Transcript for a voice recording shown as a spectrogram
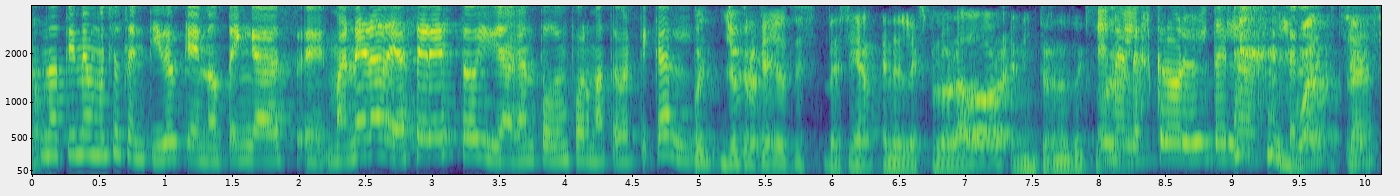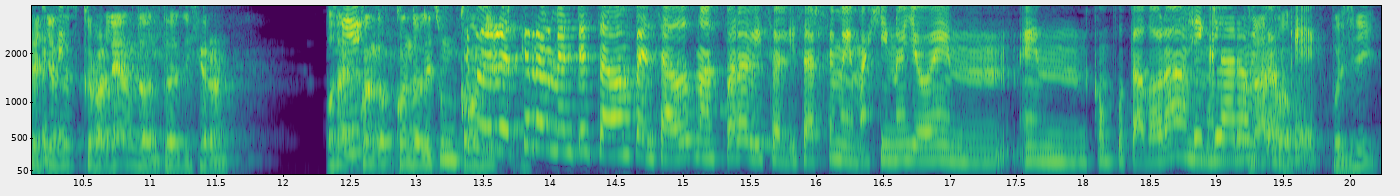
sí, no, no tiene mucho sentido que no tengas eh, manera de hacer esto y hagan todo en formato vertical. Pues yo creo que ellos decían en el explorador, en Internet en Explorer. el scroll de las... Igual Explorer, seguías pues sí. scrolleando, entonces dijeron. O sea, Sí. cuando, cuando lees un Sí, cómic. pero es que realmente estaban pensados más para visualizarse, me imagino yo, en, en computadora. Sí, claro. Claro, que- pues sí.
